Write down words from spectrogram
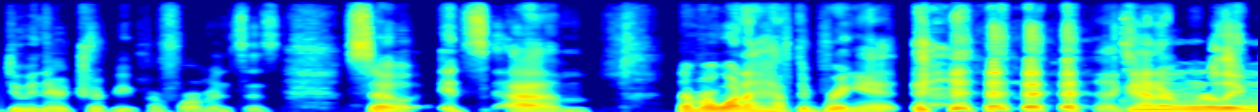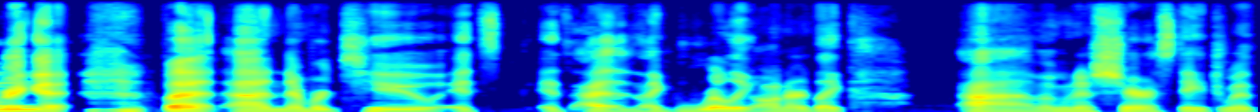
doing their tribute performances. So it's um number one i have to bring it. I gotta really bring it. But uh number two it's it's i like really honored like um i'm gonna share a stage with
